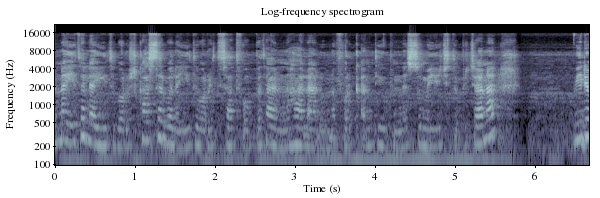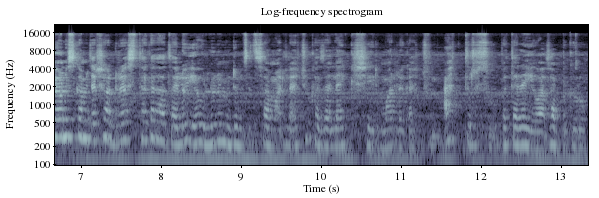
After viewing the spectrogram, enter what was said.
እና የተለያዩ YouTuber ኦች ከአስር በላይ YouTuber ኦች ተሳትፈውበታል። እነ ሀላሉ እነ ፎርቃን እነሱ መዮች ቻናል ቪዲዮውን እስከ መጨረሻው ድረስ ተከታተሉ። የሁሉንም ድምፅ ትሰማላችሁ። ከዛ like share ማድረጋችሁን አትርሱ። በተለይ የዋትሳፕ group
